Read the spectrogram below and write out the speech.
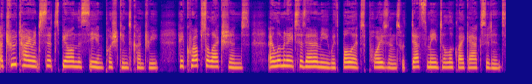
A true tyrant sits beyond the sea in Pushkin's country. He corrupts elections, eliminates his enemy with bullets, poisons, with deaths made to look like accidents.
